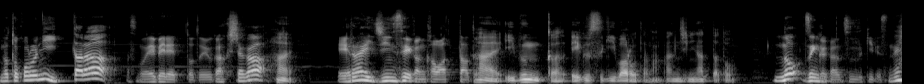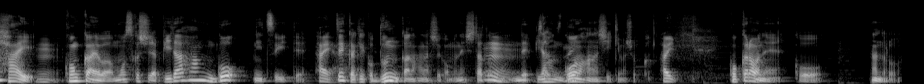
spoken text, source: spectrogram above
のところに行ったらそのエベレットという学者がはい。えらい人生観変わったと、はい。異文化エグすぎわろたな感じになったと。の前回からの続きですね。はい、うん。今回はもう少しじゃあピダハン語について、はいはい。前回結構文化の話とかもねしたと思うん。で、うんピダハン語の話いきましょうか。はい。ここからはねこうなんだろう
